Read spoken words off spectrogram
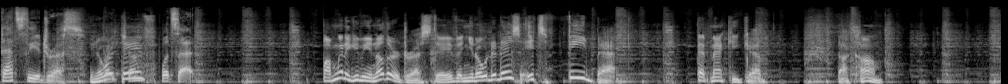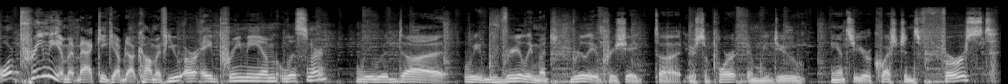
that's the address. You know what, John? Dave? What's that? I'm going to give you another address, Dave, and you know what it is? It's feedback at MacGeekGab.com. or premium at macgeekgab.com. If you are a premium listener, we would uh, we really much really appreciate uh, your support, and we do answer your questions first.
